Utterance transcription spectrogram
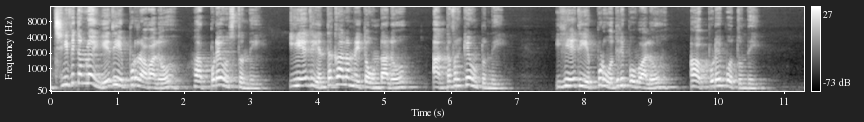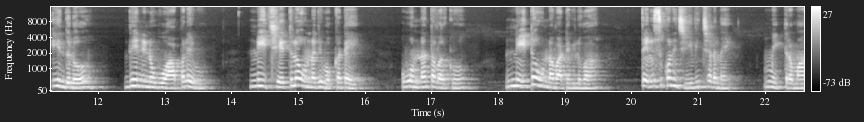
జీవితంలో ఏది ఎప్పుడు రావాలో అప్పుడే వస్తుంది. ఏది ఎంతకాలం నీతో ఉండాలో అంతవరకే ఉంటుంది. ఏది ఎప్పుడు వదిలిపోవాలో అప్పుడే పోతుంది. ఇందులో దీన్ని నువ్వు ఆపలేవు. నీ చేతిలో ఉన్నది ఒక్కటే. ఉన్నంత వరకు నీతో ఉన్న వాటి విలువ తెలుసుకొని జీవించడమే. మిత్రమా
